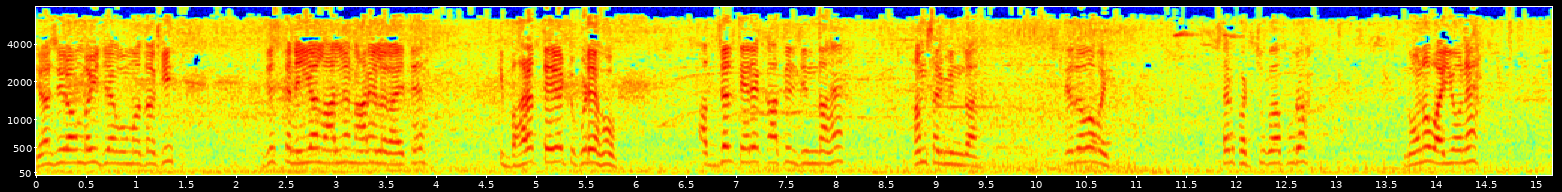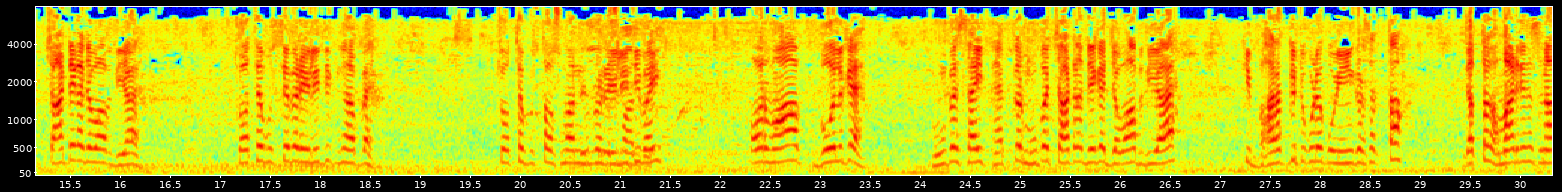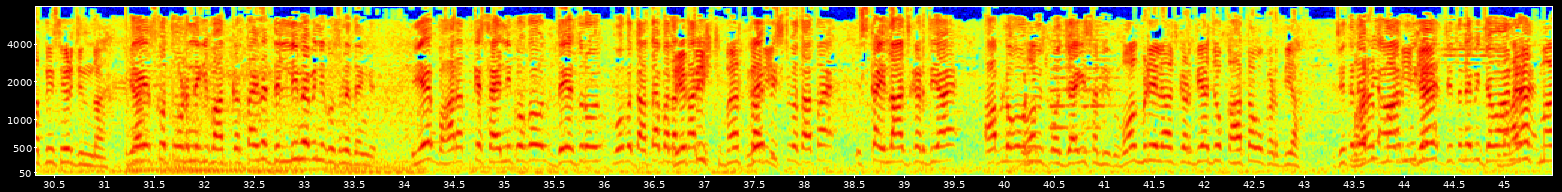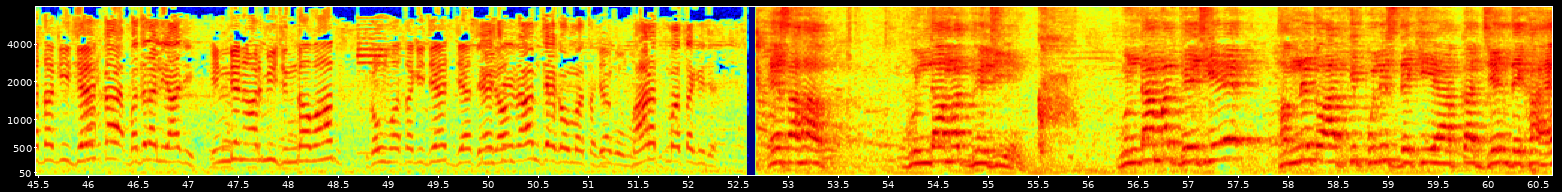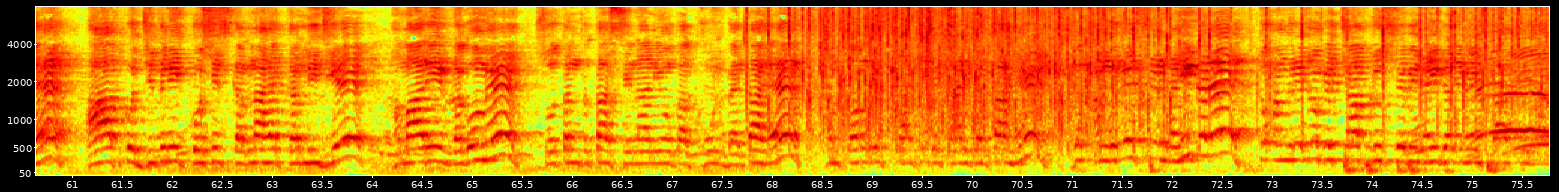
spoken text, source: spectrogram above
जय श्री राम भाई, जय गो माता की। जिस कन्हैया लाल ने नारे लगाए थे कि भारत तेरे टुकड़े हो, अफजल तेरे कातिल ज़िंदा हैं, हम शर्मिंदा हैं। दे दो भाई, सर फट चुका पूरा। दोनों भाइयों ने चांटे का जवाब दिया है। चौथे पुस्ते पे रेली थी यहाँ पे। चौथे पुस्ता उस्मानपुर पे रेली थी भाई। और वहाँ बोल के मुँह पे सही फेंक कर मुँह पे चाटा दे के जवाब दिया है कि भारत के टुकड़े कोई नहीं कर सकता। जब तक हमारे जैसे सनातनी शेर ज़िंदा है। ये इसको तोड़ने की बात करता है इसे दिल्ली में भी नहीं घुसने देंगे। ये भारत के सैनिकों को देशद्रोह वो बताता है बलात्कारी रेपिस्ट, रेपिस्ट बताता है इसका इलाज कर दिया है। आप लोगों को न्यूज़ पहुँच जाएगी सभी को। बहुत बढ़िया इलाज कर दिया जो कहा था वो कर दिया। जितने भी आर्मी के जय जितने भी जवान भारत माता की जय। का बदला लिया जी। इंडियन आर्मी जिंदाबाद। गौ माता की जय जय जय श्री राम। जय गौ माता जय गौ भारत माता की जय। साहब गुंडा मत भेजिए। गुंडा मत भेजिए हमने तो आपकी पुलिस देखी है, आपका जेल देखा है। आपको जितनी कोशिश करना है, कर लीजिए। हमारी रगों में स्वतंत्रता सेनानियों का खून बहता है। हम कांग्रेस पार्टी के कार्यकर्ता हैं। जब अंग्रेज़ से नहीं डरे तो अंग्रेज़ों के चापलूस से भी नहीं डरेंगे।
